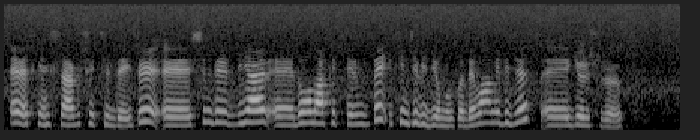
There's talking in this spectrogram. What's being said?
Evet gençler bu şekildeydi. Ee, şimdi diğer e, doğal afetlerimizde ikinci videomuzda devam edeceğiz. Ee, görüşürüz.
